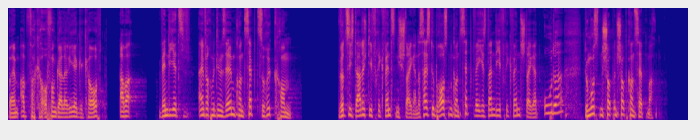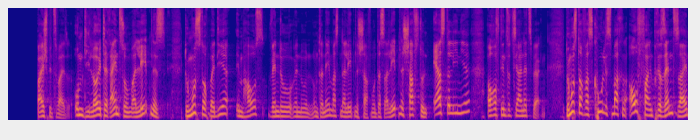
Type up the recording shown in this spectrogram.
beim Abverkauf von Galeria gekauft. Aber wenn die jetzt einfach mit demselben Konzept zurückkommen, wird sich dadurch die Frequenz nicht steigern. Das heißt, du brauchst ein Konzept, welches dann die Frequenz steigert. Oder du musst ein Shop-in-Shop-Konzept machen. Beispielsweise, um die Leute rein zum Erlebnis. Du musst doch bei dir im Haus, wenn du, wenn du ein Unternehmen hast, ein Erlebnis schaffen. Und das Erlebnis schaffst du in erster Linie auch auf den sozialen Netzwerken. Du musst doch was Cooles machen, auffallen, präsent sein,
